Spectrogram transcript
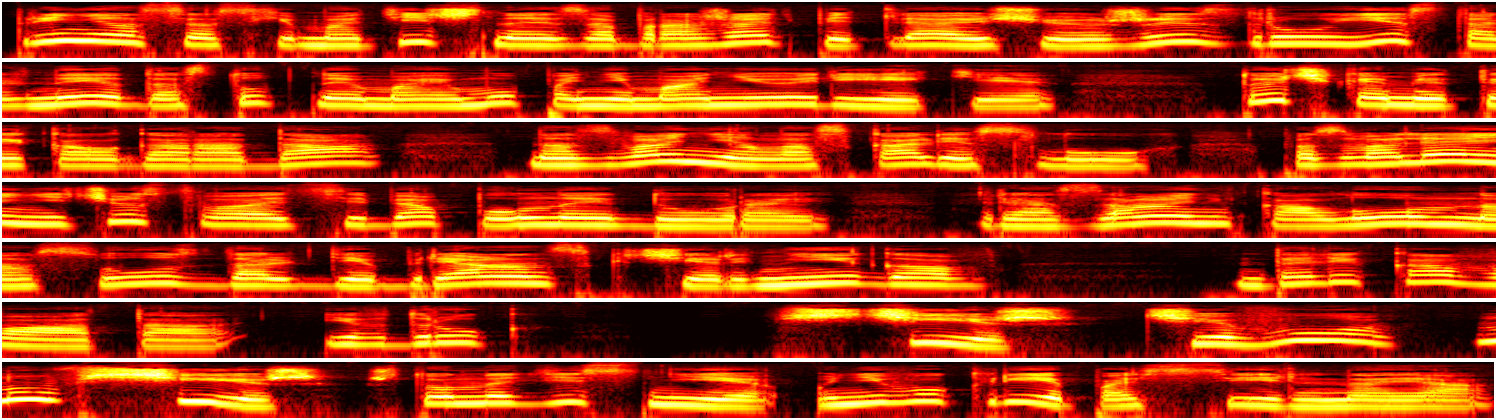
Принялся схематично изображать петляющую жиздру и остальные доступные моему пониманию реки. Точками тыкал города – Названия ласкали слух, позволяя не чувствовать себя полной дурой. Рязань, Коломна, Суздаль, Дебрянск, Чернигов. Далековато. И вдруг... Вщишь. Чего? Ну, вщишь, что на Десне. У него крепость сильная.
